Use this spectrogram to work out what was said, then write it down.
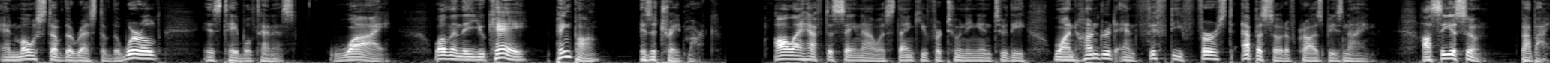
and most of the rest of the world is table tennis. Why? Well, in the UK, ping pong is a trademark. All I have to say now is thank you for tuning in to the 151st episode of Crosby's Nine. I'll see you soon. Bye bye.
